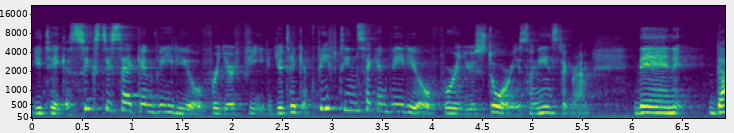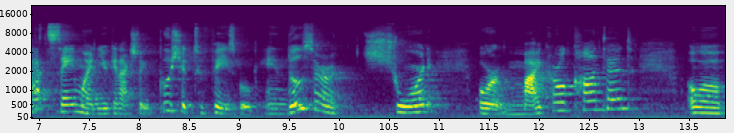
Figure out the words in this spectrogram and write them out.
you take a 60 second video for your feed. You take a 15 second video for your stories on Instagram. Then that same one, you can actually push it to Facebook. And those are short or micro content. Uh,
